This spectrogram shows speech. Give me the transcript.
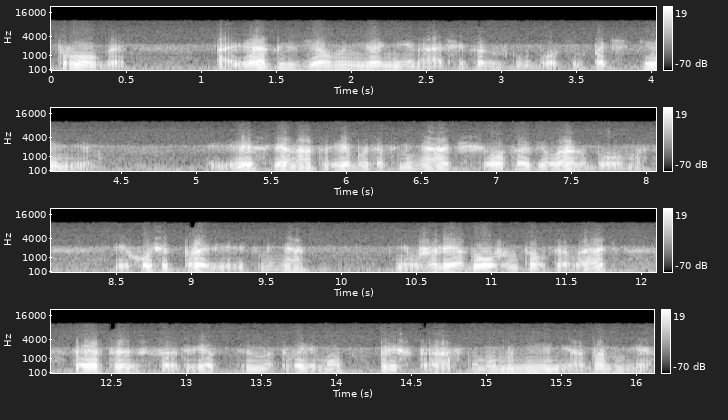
строго, а я глядел на нее не иначе, как с глубоким почтением. Если она требует от меня отчета о делах дома и хочет проверить меня, неужели я должен толковать это соответственно твоему пристрастному мнению обо мне?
